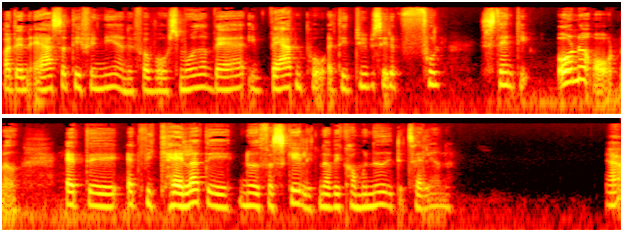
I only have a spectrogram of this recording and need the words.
og den er så definerende for vores måde at være i verden på, at det dybest set er fuldstændig underordnet, at, øh, at vi kalder det noget forskelligt, når vi kommer ned i detaljerne. Ja.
